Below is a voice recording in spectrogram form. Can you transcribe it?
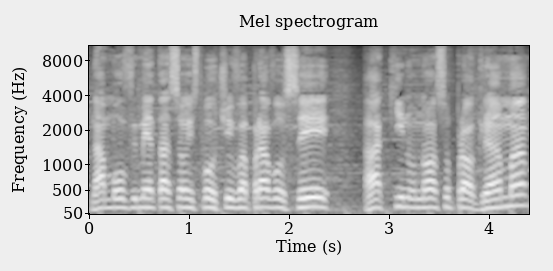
Na movimentação esportiva para você aqui no nosso programa.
